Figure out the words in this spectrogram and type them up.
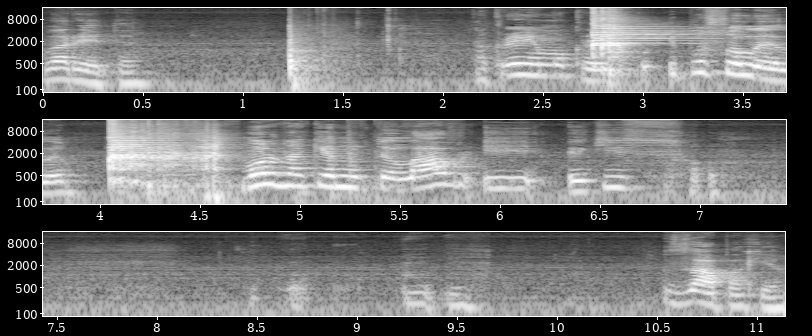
варити. Накриємо кришку і посолили. Можна кинути лавр і якісь запахи.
